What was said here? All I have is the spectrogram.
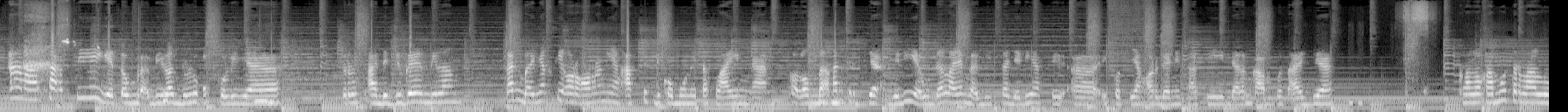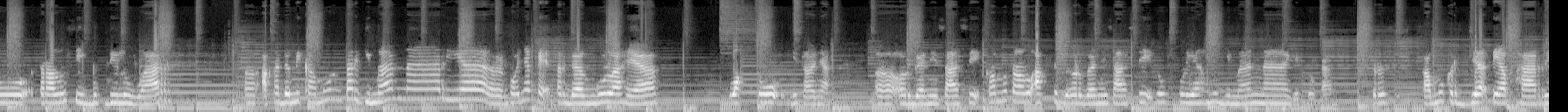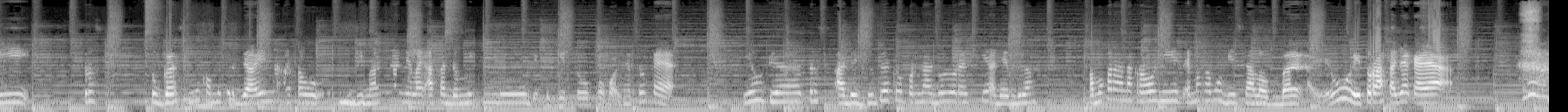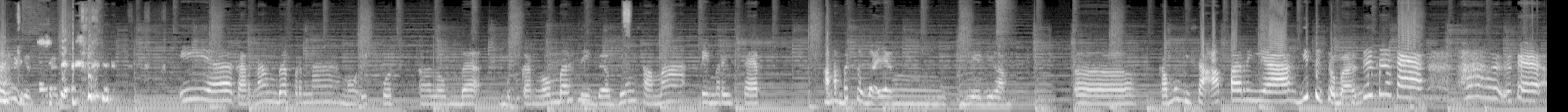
Ah masa sih gitu mbak bilang dulu pas kuliah. Terus ada juga yang bilang kan banyak sih orang-orang yang aktif di komunitas lain kan. Kalau mbak kan kerja jadi ya udah lah ya nggak bisa. Jadi aktif, uh, ikut yang organisasi dalam kampus aja. Kalau kamu terlalu terlalu sibuk di luar uh, akademik kamu ntar gimana Ria? Pokoknya kayak terganggu lah ya waktu misalnya uh, organisasi. Kamu terlalu aktif di organisasi itu kuliahmu gimana gitu kan. Terus kamu kerja tiap hari terus tugasmu kamu kerjain atau gimana nilai akademikmu gitu-gitu. Pokoknya tuh kayak ya udah terus ada juga tuh pernah dulu Reski ada yang bilang kamu kan anak rohis emang kamu bisa lomba? Uh itu rasanya kayak gitu. iya karena mbak pernah mau ikut uh, lomba bukan lomba sih gabung sama tim riset. Apa coba yang dia bilang? E, kamu bisa apa Ria? Gitu coba. Dia tuh kayak kayak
